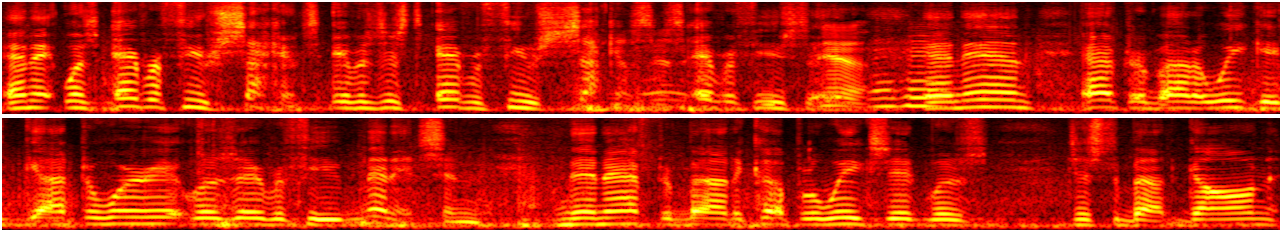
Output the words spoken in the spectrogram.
And it was every few seconds. It was just every few seconds. It's every few seconds. Yeah. And then after about a week, it got to where it was every few minutes. And then after about a couple of weeks, it was just about gone.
